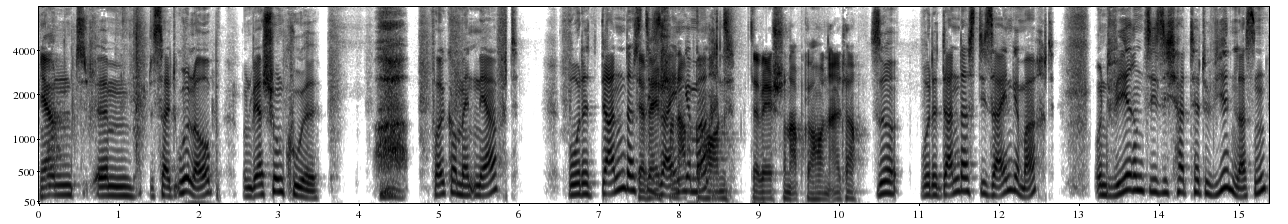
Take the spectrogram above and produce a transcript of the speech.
ja. und ähm, das ist halt Urlaub und wäre schon cool. Oh, vollkommen entnervt. Wurde dann das Design gemacht. Der wäre schon abgehauen, Alter. So, wurde dann das Design gemacht und während sie sich hat tätowieren lassen,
